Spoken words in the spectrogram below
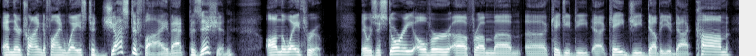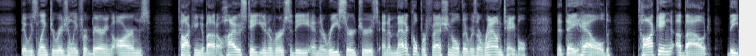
and they're trying to find ways to justify that position on the way through. There was a story over uh, from um, uh, KGD, uh, KGW.com that was linked originally from Bearing Arms talking about Ohio State University and the researchers and a medical professional. There was a roundtable that they held talking about the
